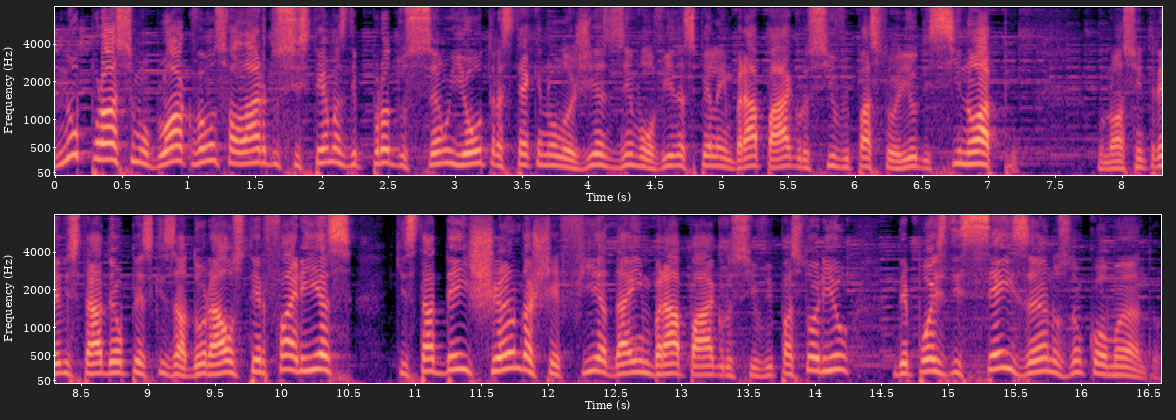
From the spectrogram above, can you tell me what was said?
No próximo bloco vamos falar dos sistemas de produção e outras tecnologias desenvolvidas pela Embrapa Agro Silvio Pastoril de Sinop. O nosso entrevistado é o pesquisador Auster Farias, que está deixando a chefia da Embrapa Agro Silvio Pastoril depois de seis anos no comando.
